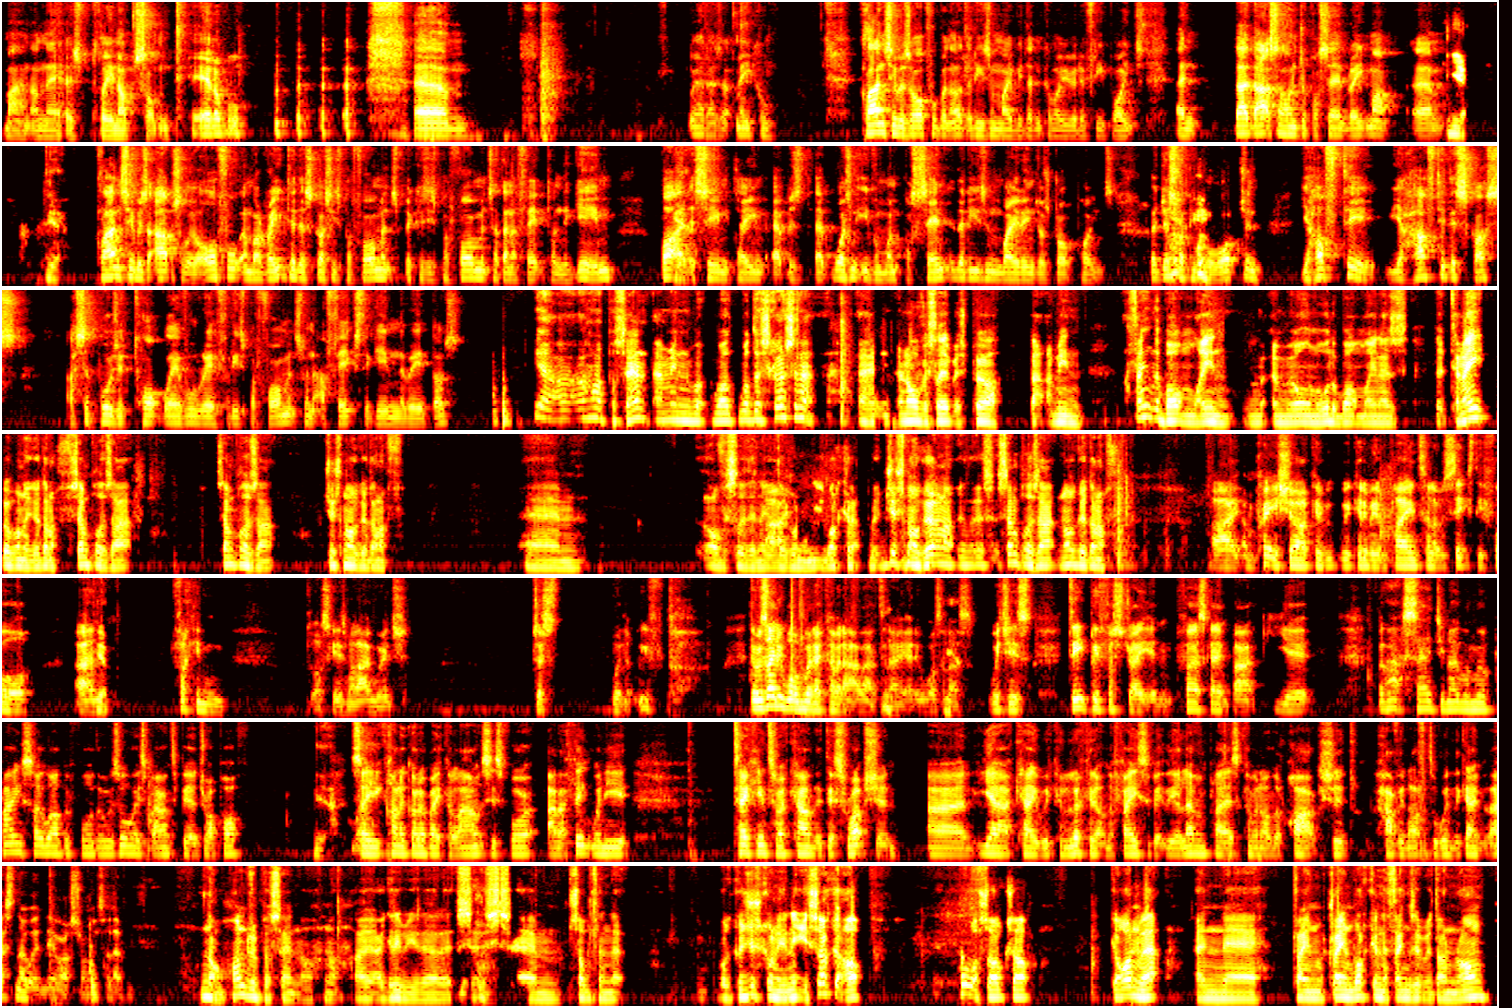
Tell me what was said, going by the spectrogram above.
Man, internet is playing up something terrible. um, where is it, Michael? Clancy was awful, but not the reason why we didn't come away with the three points. And that that's hundred percent right, Mark. Um, Yeah. Yeah. Clancy was absolutely awful, and we're right to discuss his performance because his performance had an effect on the game. But Yeah. at the same time, it was it wasn't even one percent of the reason why Rangers dropped points. But just for people watching, you have to you have to discuss, I suppose, a top level referee's performance when it affects the game the way it does. Yeah, a hundred percent. I mean, we're, we're, discussing it, and, and obviously it was poor. But I mean, I think the bottom line, and we all know the bottom line is that tonight we weren't good enough. Simple as that. Simple as that. Just not good enough. Um, obviously they're, they're going to need work at it, but just not good enough. It's simple as that. Not good enough. I, I'm pretty sure I could, we could have been playing till I was 64 and Yep. fucking, oh, excuse my language, just wouldn't. We've, there was only one winner coming out of that hmm. today, and it wasn't Yeah. us, which is deeply frustrating. First game back, yeah. But that said, you know, when we were playing so well before, there was always bound to be a drop off. Yeah. So you kind of got to make allowances for it. And I think when you take into account the disruption, and yeah, okay, we can look at it on the face of it. The 11 players coming on the park should have enough to win the game, but that's nowhere near our strongest 11. No, hundred percent. No, no. I, I agree with you there. It's, it's um, something that we're just going to need to suck it up, pull our socks up, get on with it, and uh, try and try and work in the things that we've done wrong,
